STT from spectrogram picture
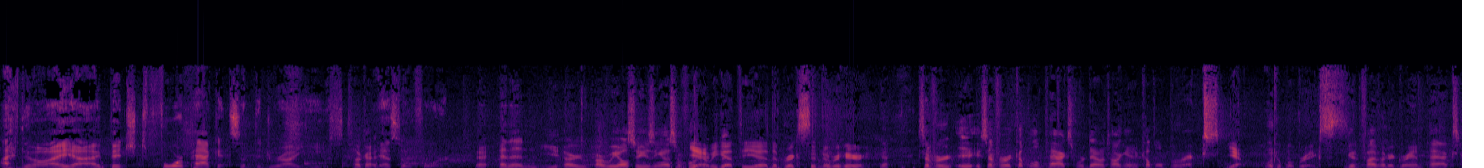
I know. I uh, I pitched four packets of the dry yeast. Okay. SO4. Right. And then you, are are we also using SO4? yeah, we got the uh, the bricks sitting over here. Yeah. Except for except for a couple of packs, we're down talking a couple bricks. Yeah, a couple bricks. Good 500 gram packs.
